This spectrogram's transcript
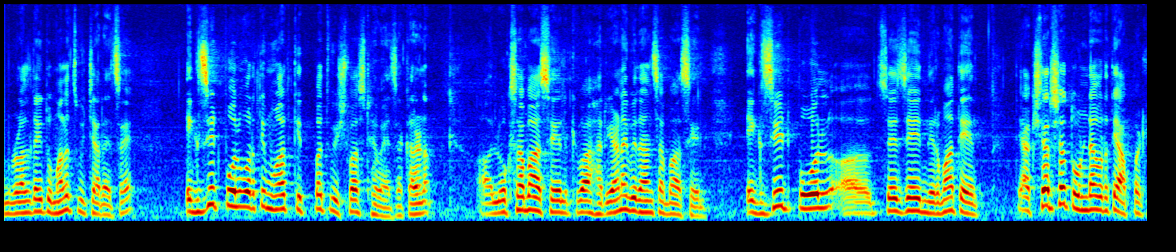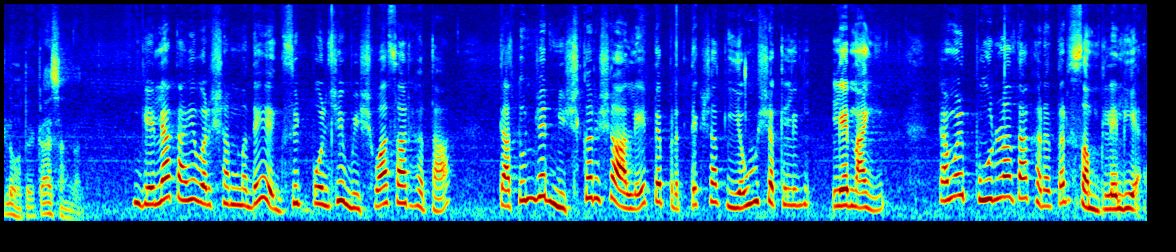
मृणालताई तुम्हालाच विचारायचा आहे एक्झिट पोलवरती मुळात कितपत विश्वास ठेवायचा? कारण लोकसभा असेल किंवा हरियाणा विधानसभा असेल एक्झिट पोल चे जे निर्माते आहेत ते अक्षरशः तोंडावरती आपटले होते. काय सांगाल? गेल्या काही वर्षांमध्ये एक्झिट पोलची विश्वासार्हता त्यातून जे निष्कर्ष आले ते प्रत्यक्षात येऊ शकलेले नाही. त्यामुळे पूर्णता खरं तर संपलेली आहे.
